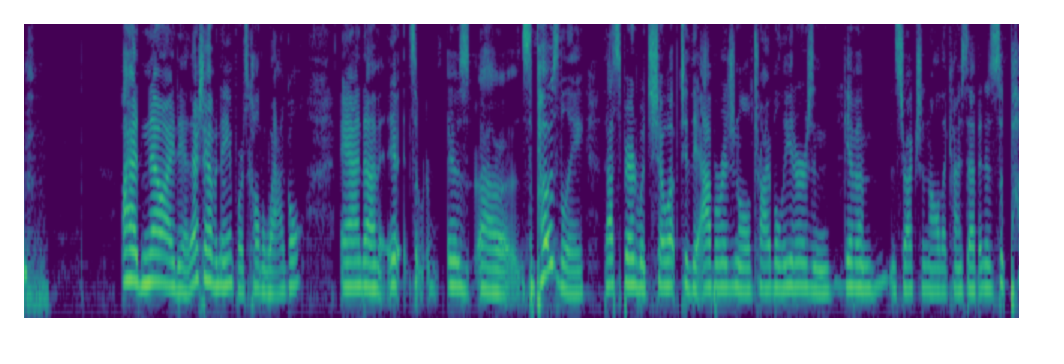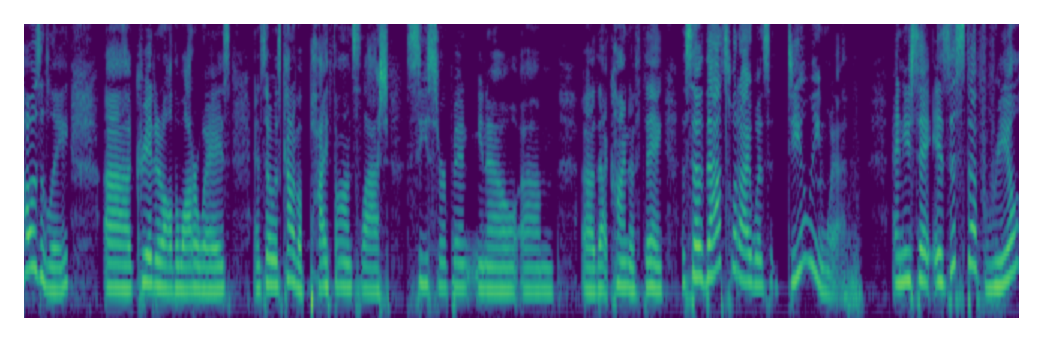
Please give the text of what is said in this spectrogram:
I had no idea. They actually have a name for it. It's called a Waugal. And um, it, it, was uh, supposedly that spirit would show up to the Aboriginal tribal leaders and give them instruction, all that kind of stuff. And it supposedly uh, created all the waterways. And so it was kind of a python slash sea serpent, you know, um, uh, that kind of thing. So that's what I was dealing with. And you say, is this stuff real?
